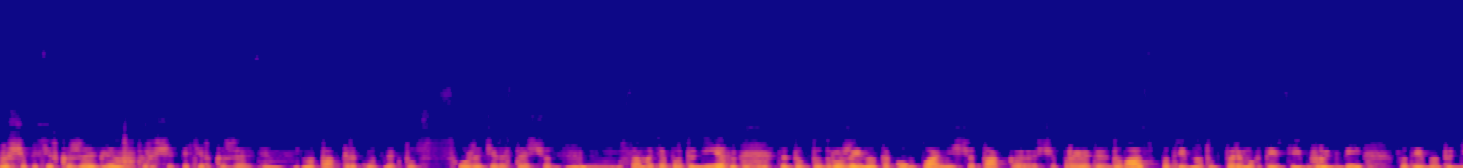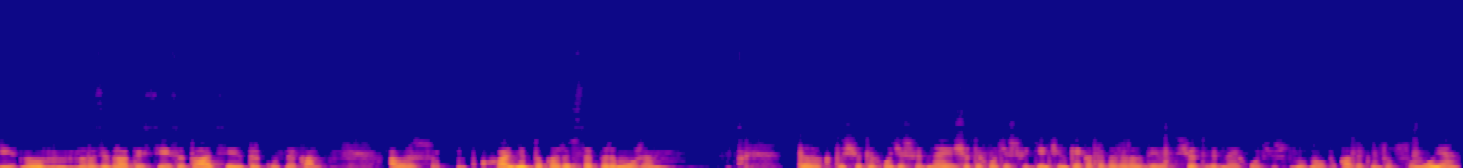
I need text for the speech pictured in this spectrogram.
Про що п'ятірка жезлів? Про п'ятірка жезлів? Ну так, трикутник. Тут схоже через те, що ну, саме ця протидія, це тобто дружина в такому плані, що так, щоб проявитись до вас, потрібно тут перемогти в цій боротьбі, потрібно тут дійсно розібратися з цією ситуацією трикутника. Але ж кохання, як то кажуть, все переможе. Так, то що ти хочеш від неї? Що ти хочеш від дівчинки, яка тебе зараз дивиться? Що ти від неї хочеш? Ну, знову показує, як він тут сумує.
